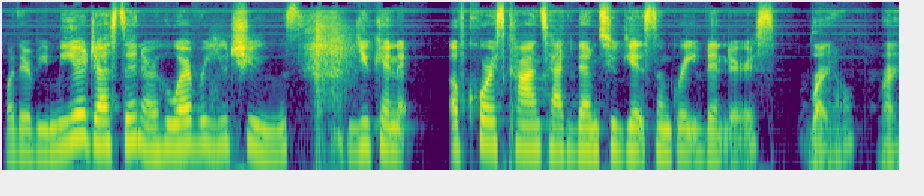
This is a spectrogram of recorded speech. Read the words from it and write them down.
whether it be me or Justin or whoever you choose. You can of course, contact them to get some great vendors. Right. You know? Right.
